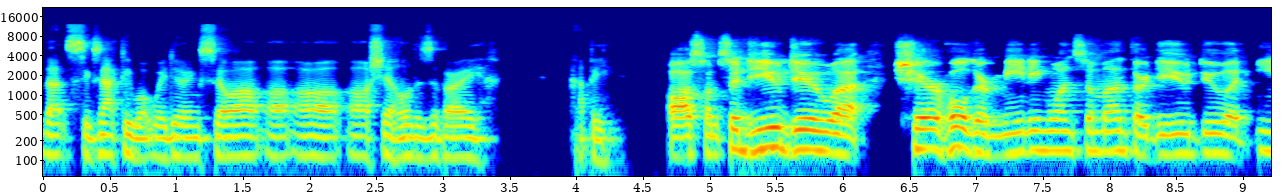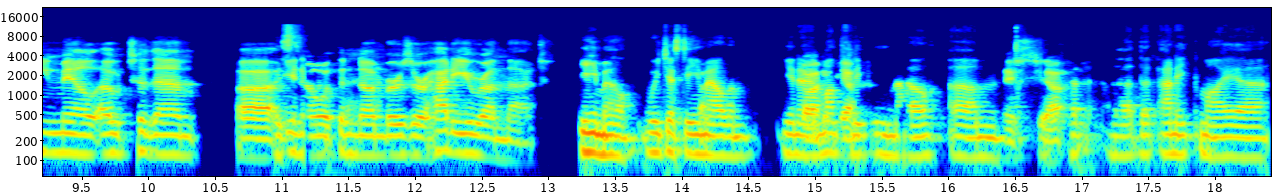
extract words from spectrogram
that's exactly what we're doing. So our our, our shareholders are very happy. Awesome. So do you do a shareholder meeting once a month, or do you do an email out to them? Uh, you know, with the numbers, or how do you run that? Email. We just email them. You know, monthly yeah. email. Um, nice, yeah. That, uh, that Anik, my uh,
